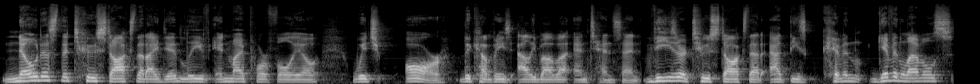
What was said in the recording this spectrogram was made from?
Notice the two stocks that I did leave in my portfolio, which are the companies Alibaba and Tencent. These are two stocks that at these given given levels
